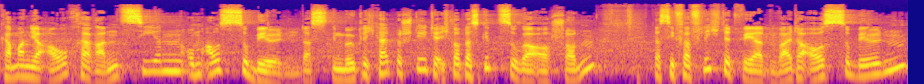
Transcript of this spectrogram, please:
kann man ja auch heranziehen, um auszubilden. Das, die Möglichkeit besteht ja. Ich glaube, das gibt es sogar auch schon, dass sie verpflichtet werden, weiter auszubilden.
